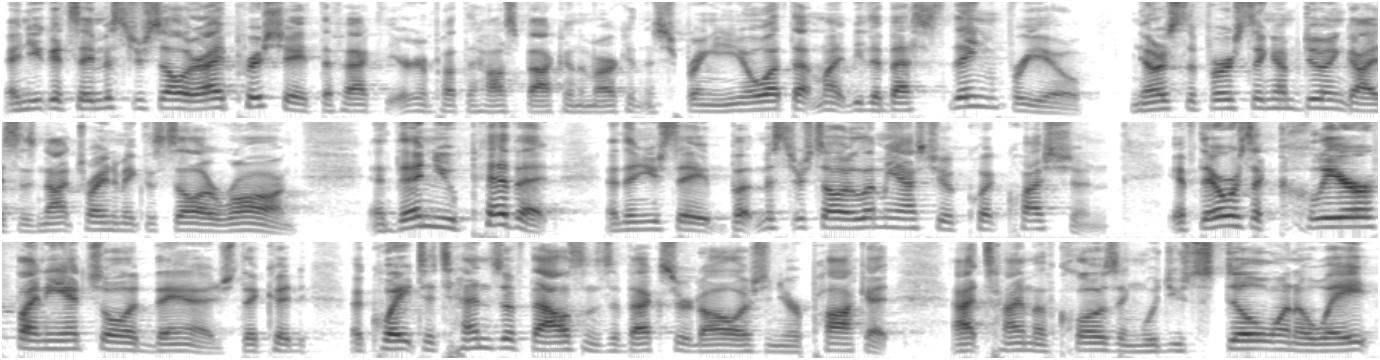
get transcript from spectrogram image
And you could say, Mr. Seller, I appreciate the fact that you're going to put the house back on the market in the spring. And you know what? That might be the best thing for you. Notice the first thing I'm doing, guys, is not trying to make the seller wrong. And then you pivot and then you say, But Mr. Seller, let me ask you a quick question. If there was a clear financial advantage that could equate to tens of thousands of extra dollars in your pocket at time of closing, would you still want to wait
